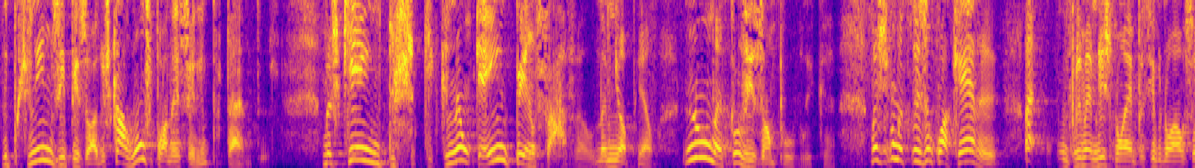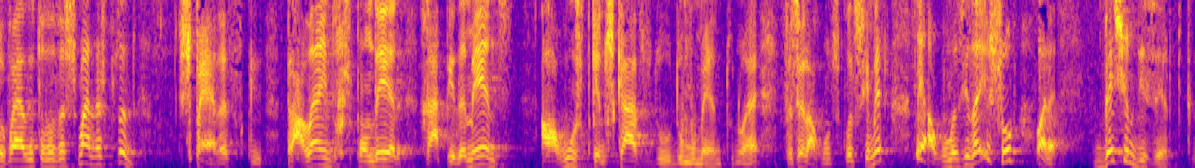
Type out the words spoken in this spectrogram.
de pequeninos episódios, que alguns podem ser importantes, mas que é, que, não, que é impensável, na minha opinião, numa televisão pública, mas numa televisão qualquer. O Primeiro-Ministro não é, em princípio, não é uma pessoa que vai ali todas as semanas, portanto, espera-se que, para além de responder rapidamente a alguns pequenos casos do, do momento, não é? Fazer alguns esclarecimentos, dê algumas ideias sobre. Ora, deixa-me dizer-te que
